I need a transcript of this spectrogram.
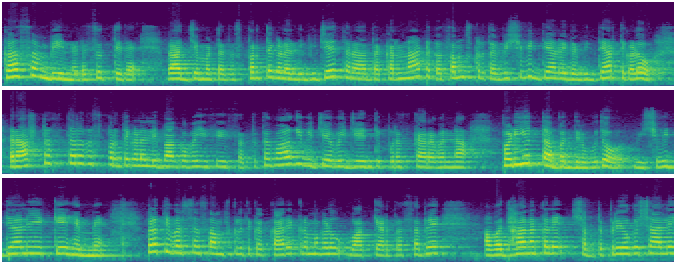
ಕಸಂವಿ ನಡೆಸುತ್ತಿದೆ. ರಾಜ್ಯ ಮಟ್ಟದ ಸ್ಪರ್ಧೆಗಳಲ್ಲಿ ವಿಜೇತರಾದ ಕರ್ನಾಟಕ ಸಂಸ್ಕೃತ ವಿಶ್ವವಿದ್ಯಾಲಯದ ವಿದ್ಯಾರ್ಥಿಗಳು ರಾಷ್ಟ್ರಸ್ತರದ ಸ್ಪರ್ಧೆಗಳಲ್ಲಿ ಭಾಗವಹಿಸಿ ಸತತವಾಗಿ ವಿಜಯ ವಿಜಯಂತಿ ಪುರಸ್ಕಾರವನ್ನು ಪಡೆಯುತ್ತಾ ಬಂದಿರುವುದು ವಿಶ್ವವಿದ್ಯಾಲಯಕ್ಕೆ ಹೆಮ್ಮೆ. ಪ್ರತಿ ವರ್ಷ ಸಾಂಸ್ಕೃತಿಕ ಕಾರ್ಯಕ್ರಮಗಳು, ವಾಕ್ಯಾರ್ಥ ಸಭೆ, ಅವಧಾನ ಕಲೆ, ಶಬ್ದ ಪ್ರಯೋಗ ಶಾಲೆ,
